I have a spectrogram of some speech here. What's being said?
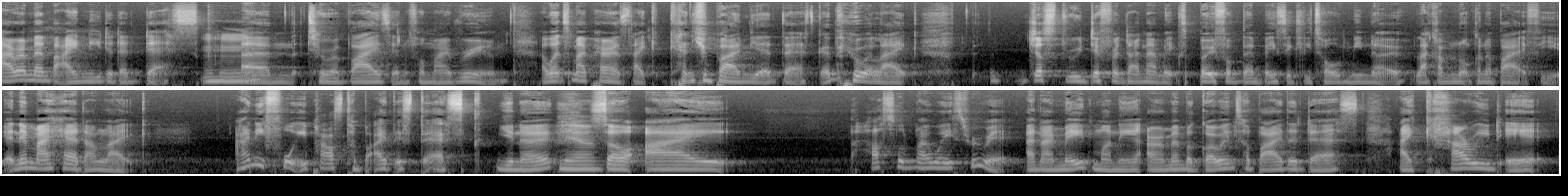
I remember I needed a desk mm-hmm. um to revise in for my room, I went to my parents like, "Can you buy me a desk?" And they were like, just through different dynamics, both of them basically told me no, like I'm not gonna buy it for you. And in my head, I'm like, I need forty pounds to buy this desk, you know? Yeah. So I hustled my way through it and I made money. I remember going to buy the desk. I carried it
